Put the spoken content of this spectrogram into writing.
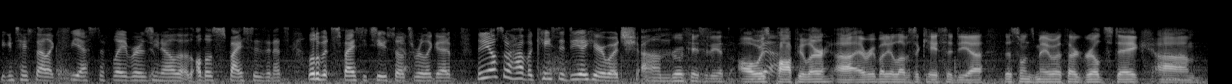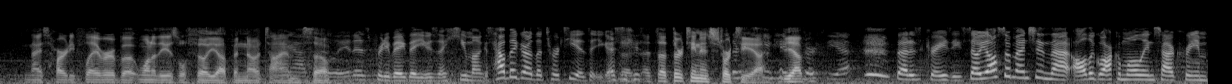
You can taste that like fiesta flavors, you know, all those spices, and it's a little bit spicy too, so it's really good. Then you also have a quesadilla here, which um, Grilled quesadilla, it's always Yeah. popular. Uh, everybody loves a quesadilla. This one's made with our grilled steak. Um, nice hearty flavor, but one of these will fill you up in no time. yeah, so absolutely, it is pretty big. They use a humongous. How big are the tortillas that you guys use? it's a 13 inch tortilla. 13 inch Yep. tortilla. That is crazy. So you also mentioned that all the guacamole and sour cream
